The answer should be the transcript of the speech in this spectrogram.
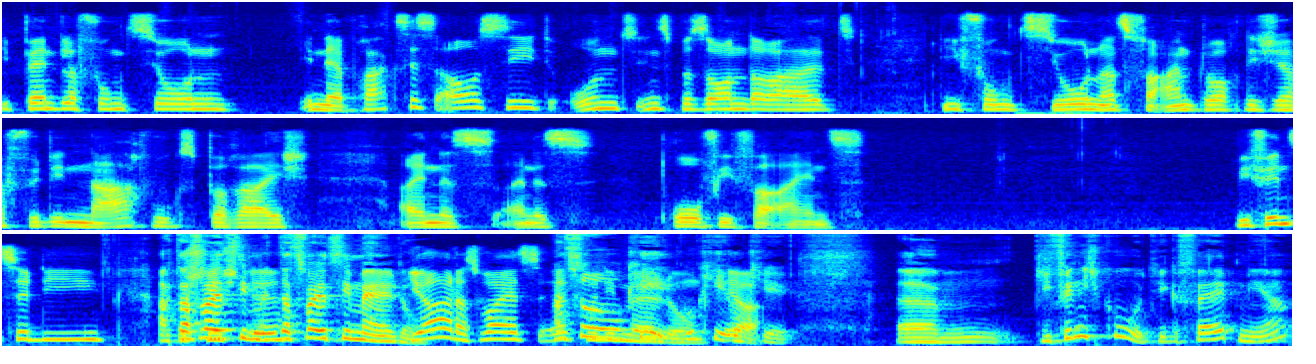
die Pendlerfunktion in der Praxis aussieht und insbesondere halt die Funktion als Verantwortlicher für den Nachwuchsbereich eines, eines Profivereins. Wie findest du die? Ach, das war, jetzt die, das war jetzt die Meldung. Ja, das war jetzt Ach erstmal so, die okay, Meldung. okay, ja. okay. Ähm, die finde ich gut, die gefällt mir,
